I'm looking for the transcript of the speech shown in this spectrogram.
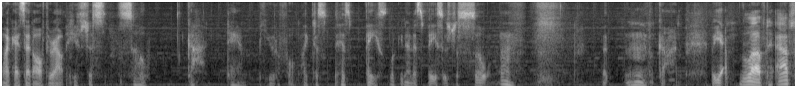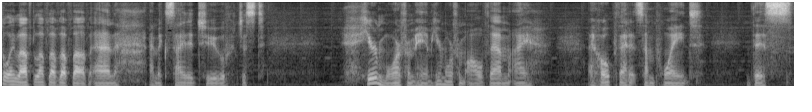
like I said all throughout, he's just so goddamn beautiful. Like just his face, looking at his face is just so. Mm, but, mm, God, but yeah, loved, absolutely loved, love, love, love, love, and I'm excited to just hear more from him, hear more from all of them. I I hope that at some point this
